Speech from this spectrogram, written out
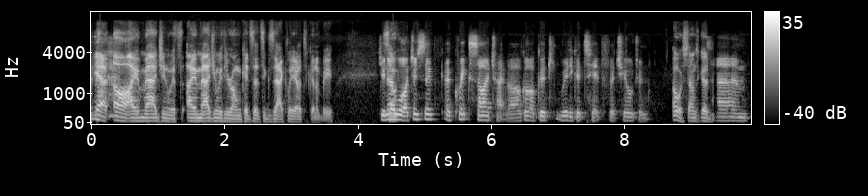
yeah oh i imagine with i imagine with your own kids that's exactly how it's going to be do you so, know what? Just a, a quick sidetrack. Though. I've got a good, really good tip for children. Oh, sounds good. Um,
